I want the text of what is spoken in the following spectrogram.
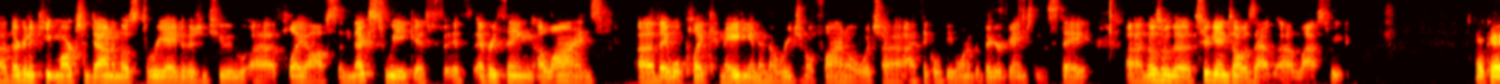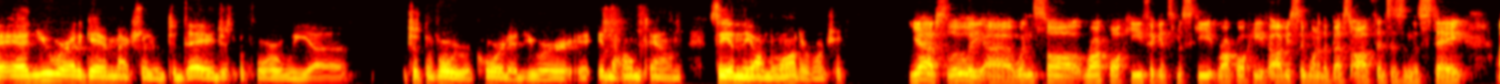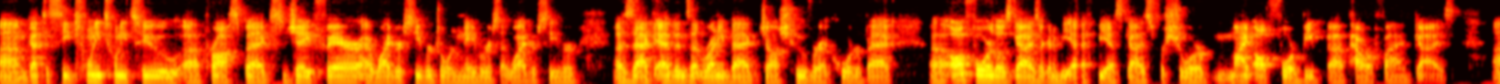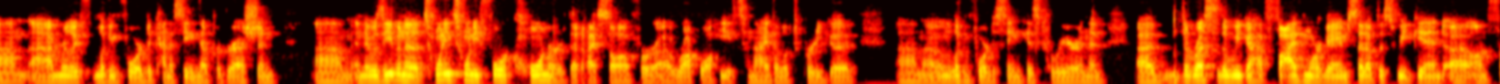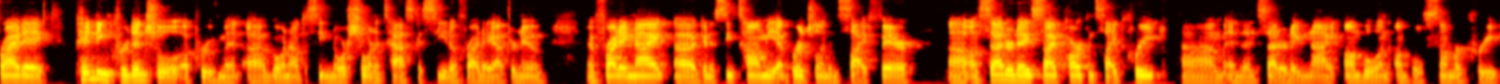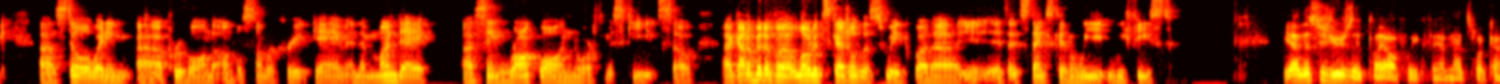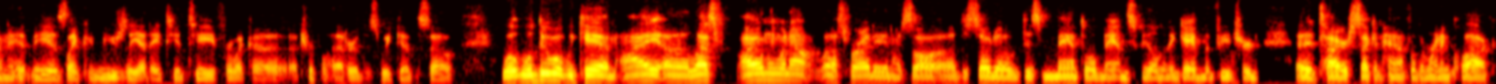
they're going to keep marching down in those 3A Division two playoffs. And next week, if if everything aligns, uh, they will play Canadian in the regional final, which uh, I think will be one of the bigger games in the state. Uh, those were the two games I was at uh, last week. Okay, and you were at a game actually today, just before we uh, just before we recorded, you were in the hometown seeing the alma mater, weren't you? Yeah, absolutely. Uh, went and saw Rockwall Heath against Mesquite. Rockwall Heath, obviously one of the best offenses in the state. Um, got to see 2022 uh, prospects: Jay Fair at wide receiver, Jordan Neighbors at wide receiver, uh, Zach Evans at running back, Josh Hoover at quarterback. Uh, all four of those guys are going to be FBS guys for sure. Might all four be uh, Power Five guys. Um, I'm really looking forward to kind of seeing their progression. Um, and there was even a 2024 corner that I saw for uh, Rockwall Heath tonight that looked pretty good. Um, I'm looking forward to seeing his career. And then uh, the rest of the week, I have five more games set up this weekend. Uh, on Friday, pending credential improvement, uh, going out to see North Shore and Atascocita Friday afternoon. And Friday night, uh, going to see Tommy at Bridgeland and Cy Fair. Uh, on Saturday, Cy Park and Cy Creek. Um, and then Saturday night, Humble and Humble Summer Creek. Uh, still awaiting approval on the Humble Summer Creek game. And then Monday, uh, seeing Rockwall and North Mesquite. So I got a bit of a loaded schedule this week, but uh, it, it's Thanksgiving. We we feast. Yeah, this is usually playoff week, fan. That's what kind of hit me is like I'm usually at AT and T for like a, a, triple header this weekend. So we'll we'll do what we can. I uh, last I only went out last Friday and I saw uh, DeSoto dismantle Mansfield in a game that featured an entire second half with a running clock.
